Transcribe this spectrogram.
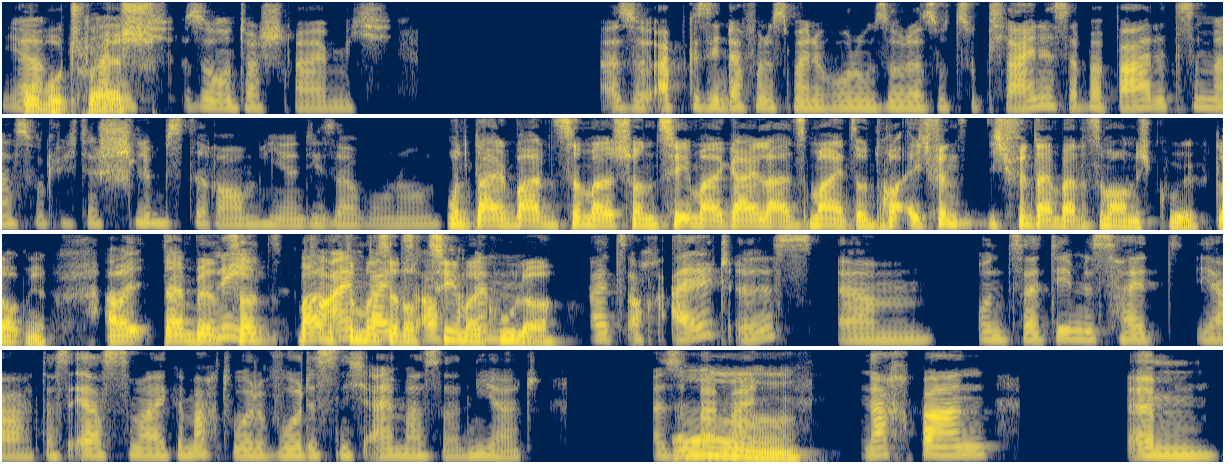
Ja, kann Turbo-Trash. ich so unterschreiben. Ich, also abgesehen davon, dass meine Wohnung so oder so zu klein ist, aber Badezimmer ist wirklich der schlimmste Raum hier in dieser Wohnung. Und dein Badezimmer ist schon zehnmal geiler als meins. Und ich finde ich find dein Badezimmer auch nicht cool, glaub mir. Aber dein Nee, Badezimmer ist ja noch zehnmal cooler. Weil es auch alt ist, ähm, Und seitdem es halt, ja, das erste Mal gemacht wurde, wurde es nicht einmal saniert. Also, bei meinen Hm. Nachbarn ähm,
